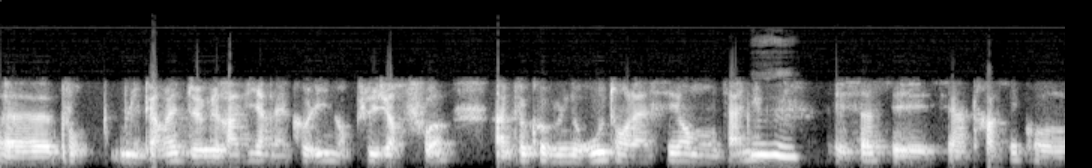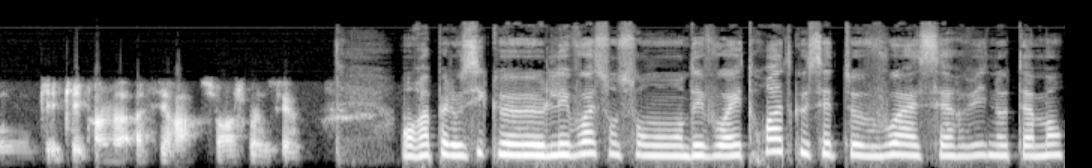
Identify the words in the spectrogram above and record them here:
euh, pour lui permettre de gravir la colline en plusieurs fois, un peu comme une route enlacée en montagne. Mmh. Et ça, c'est un tracé qui, est, qui, est quand même assez rare sur un chemin de fer. On rappelle aussi que les voies sont, sont, des voies étroites, que cette voie a servi notamment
